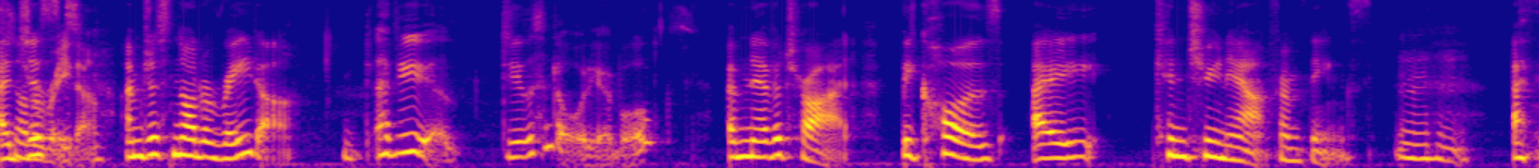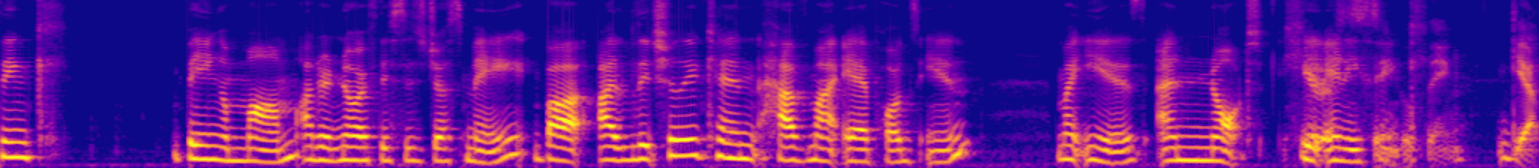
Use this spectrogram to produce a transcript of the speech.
I not a just reader. I'm just not a reader. Have you. Do you listen to audiobooks? I've never tried because I can tune out from things. Mm-hmm. I think being a mum, I don't know if this is just me, but I literally can have my AirPods in my ears and not hear, Hear a anything. single thing. Yeah.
